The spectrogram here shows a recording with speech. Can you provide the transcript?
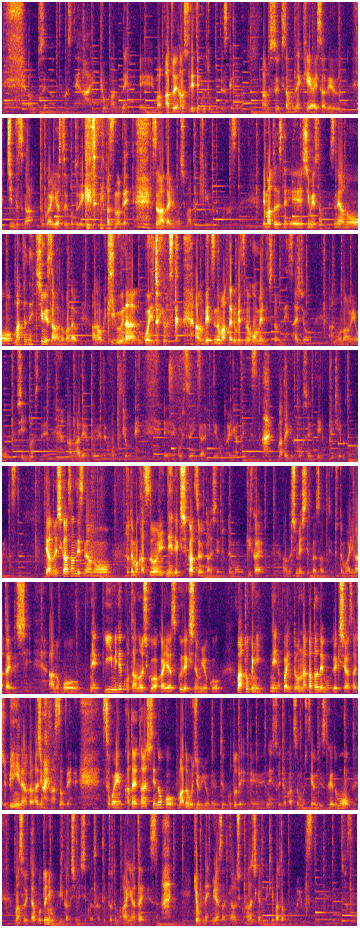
あの、お世話になってまして、はい、今日、あのね、えー、まあ、後で話出てくると思うんですけども、あの鈴木さんもね敬愛される人物が徳川家康ということで聞いておりますので そのあたりの話も後で聞ければと思います。でまたですね、えー、清水さんもですねあのまたね清水さんはあのまたあの奇遇なご縁といいますか あの別の全く別の方面でちょっとね最初あのお名前を知りましてあのあれがこれで本当今日ね、えー、ご出演いただけて本当ありがたいです、はい、またいろいろと教えていければと思います。であの石川さんですねあのとても活動にね歴史活動に対してとても理解をあの示してくださってとてもありがたいですしあのこう、ね、いい意味でこう楽しく分かりやすく歴史の魅力を、まあ、特に、ね、やっぱりどんな方でも歴史は最初ビギナーから始まりますので そこへ方に対してのこう窓口を広げるということで、えーね、そういった活動もしてるんですけれども、まあ、そういったことにも理解を示してくださってとてもありがたいです。はい、今日もね皆さんに楽しく話ができればと思います。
